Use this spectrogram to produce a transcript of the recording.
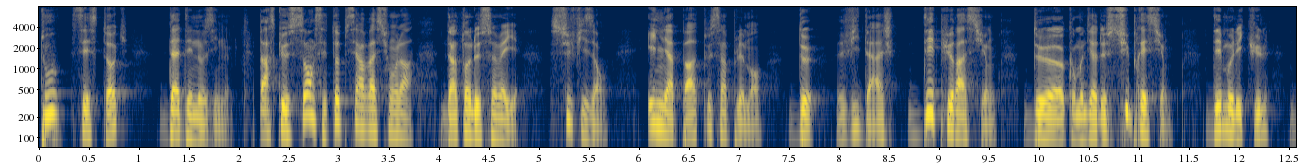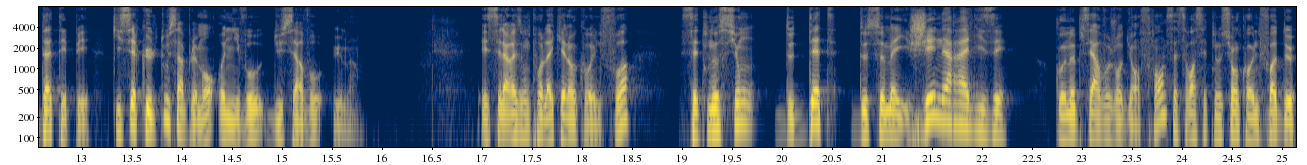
tous ses stocks d'adénosine. Parce que sans cette observation-là d'un temps de sommeil suffisant, il n'y a pas tout simplement de vidage, d'épuration, de euh, comment dire de suppression des molécules d'ATP qui circulent tout simplement au niveau du cerveau humain. Et c'est la raison pour laquelle encore une fois, cette notion de dette de sommeil généralisée qu'on observe aujourd'hui en France, à savoir cette notion encore une fois de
